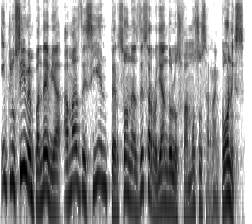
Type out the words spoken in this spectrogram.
inclusive en pandemia, a más de 100 personas desarrollando los famosos arrancones.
